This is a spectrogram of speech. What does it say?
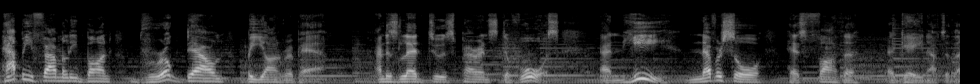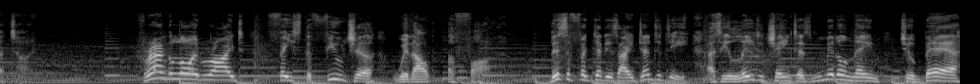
happy family bond broke down beyond repair. And this led to his parents' divorce, and he never saw his father again after that time. Frank Lloyd Wright faced the future without a father. This affected his identity as he later changed his middle name to bear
